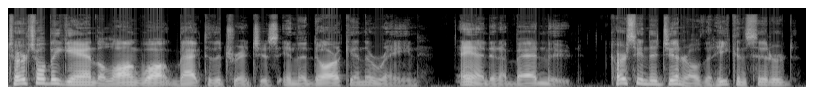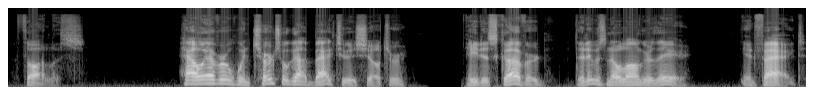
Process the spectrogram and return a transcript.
Churchill began the long walk back to the trenches in the dark and the rain, and in a bad mood, cursing the general that he considered thoughtless. However, when Churchill got back to his shelter, he discovered that it was no longer there. In fact,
